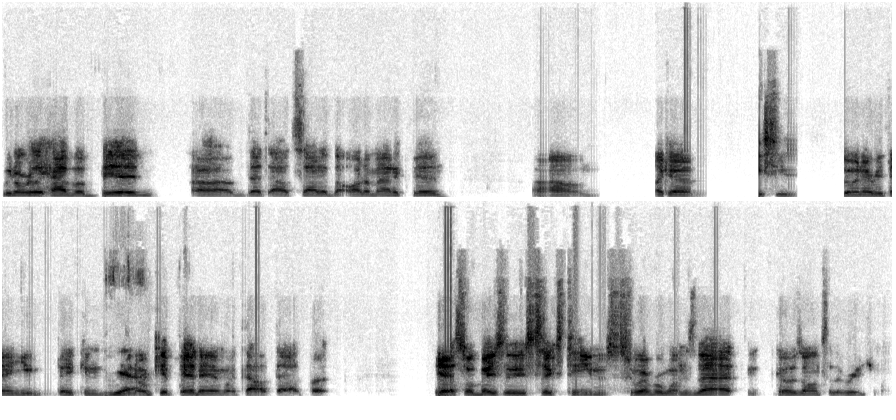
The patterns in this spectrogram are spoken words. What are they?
we don't really have a bid uh, that's outside of the automatic bid, um, like a ACC doing everything. You they can Yeah. you know get bid in without that, but yeah. So basically, six teams. Whoever wins that goes on to the regionals.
